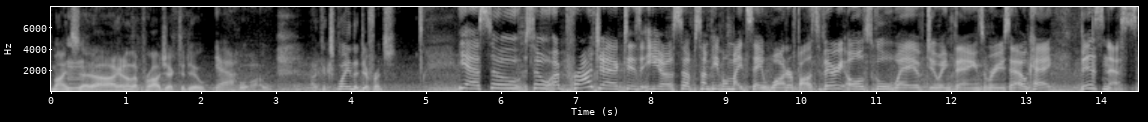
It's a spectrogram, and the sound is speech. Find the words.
mindset. Mm. Ah, I got another project to do. Yeah. Explain the difference. Yeah, so so a project is, you know, some, some people might say waterfall. It's a very old school way of doing things where you say, okay, business,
